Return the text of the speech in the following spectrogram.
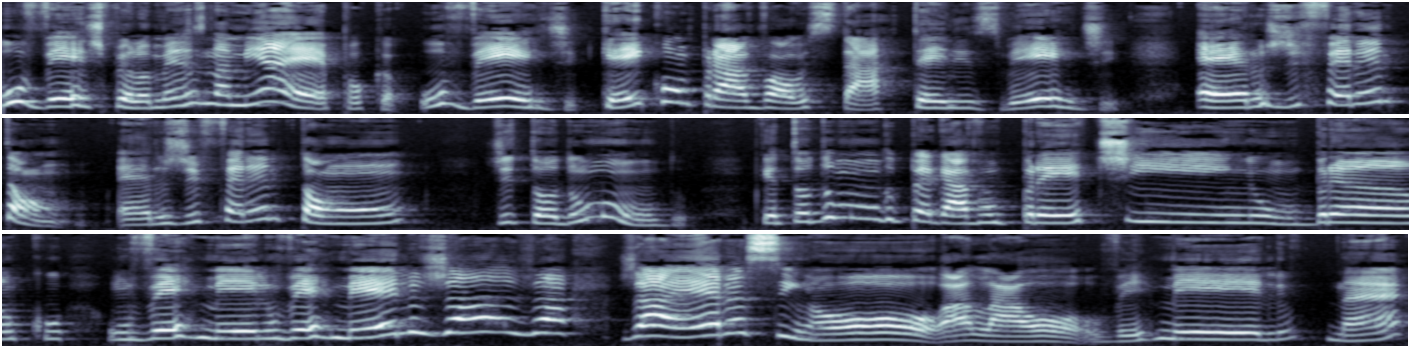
o verde, pelo menos na minha época, o verde, quem comprava All Star tênis verde era os diferentão. Era os diferentão de todo mundo. Porque todo mundo pegava um pretinho, um branco, um vermelho. Um vermelho já já, já era assim, ó, ó lá, ó, o vermelho, né?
